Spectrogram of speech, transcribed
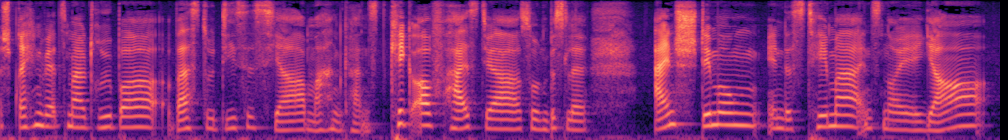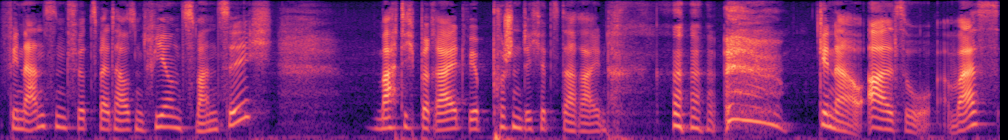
sprechen wir jetzt mal drüber, was du dieses Jahr machen kannst. Kickoff heißt ja so ein bisschen Einstimmung in das Thema, ins neue Jahr, Finanzen für 2024. Mach dich bereit, wir pushen dich jetzt da rein. genau, also, was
